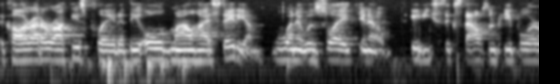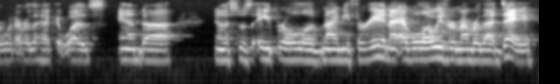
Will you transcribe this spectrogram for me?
the Colorado Rockies played at the old Mile High Stadium when it was like, you know, 86,000 people or whatever the heck it was. And, uh, you know, this was April of 93. And I, I will always remember that day,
